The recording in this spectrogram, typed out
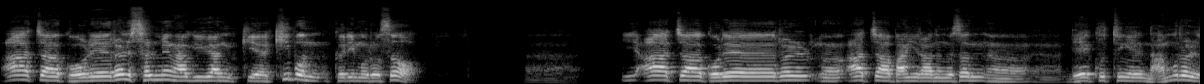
아자 고래를 설명하기 위한 기- 기본 그림으로서 어, 이 아자 고래를 어, 아자 방이라는 것은 어, 어, 네 구퉁에 나무를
